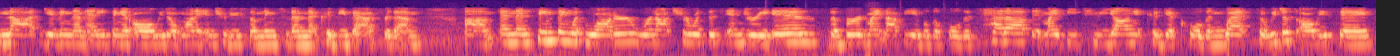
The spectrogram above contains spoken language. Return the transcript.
not giving them anything at all. We don't want to introduce something to them that could be bad for them. Um, and then same thing with water. We're not sure what this injury is. The bird might not be able to hold its head up. It might be too young. It could get cold and wet. So we just always say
